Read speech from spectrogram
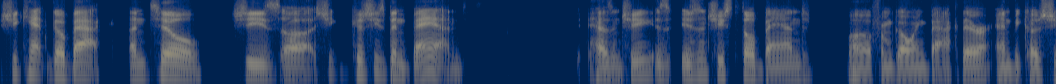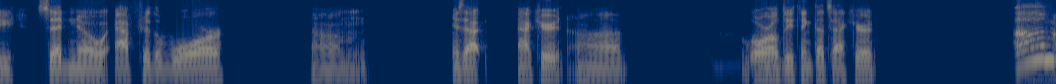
she can't go back until she's uh she because she's been banned, hasn't she? Is isn't she still banned uh, from going back there? And because she said no after the war, um, is that accurate? Uh, Laurel, do you think that's accurate? Um,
